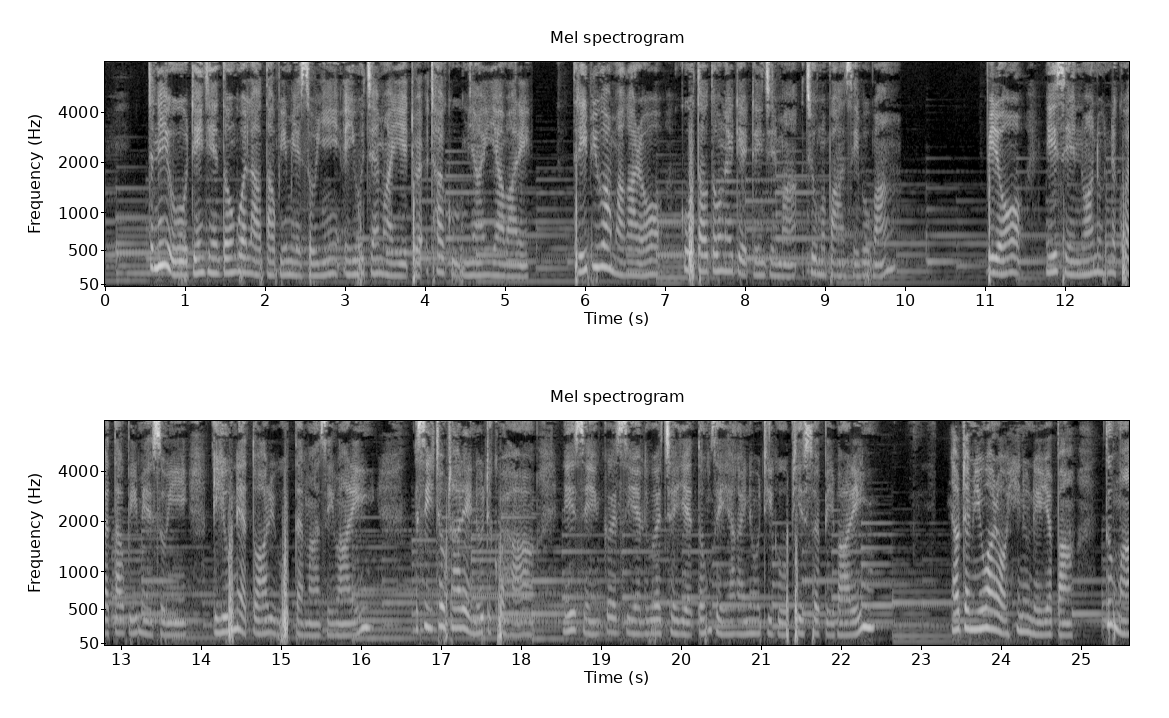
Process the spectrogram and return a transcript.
။တနေ့ကိုဒင်းကျင်၃ခွက်လောက်တောက်ပြီးမယ်ဆိုရင်အယိုးကျန်းမာရေးအတွက်အထောက်အကူအများကြီးရပါတယ်။သတိပြုရမှာကတော့ကိုယ်တောက်သုံးလိုက်တဲ့ဒင်းကျင်မှာအချို့မပါစေဖို့ပါ။ ပြီးတော့နေ့စဉ်နွားနို့နှစ်ခွက်တောက်ပြီးမယ်ဆိုရင်အယိုးနဲ့သွားတွေကိုတန်မာစေပါတယ်။အစီထုတ်ထားတဲ့နို့တစ်ခွက်ဟာနေ့စဉ်ကယ်လ်ဆီယမ်လိုအပ်ချက်ရဲ့30ရာခိုင်နှုန်းအထိကိုဖြည့်ဆွတ်ပေးပါတယ်။နောက်တစ်မျိုးကတော့ဟင်းနုနယ်ရွက်ပါသူ့မှာ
